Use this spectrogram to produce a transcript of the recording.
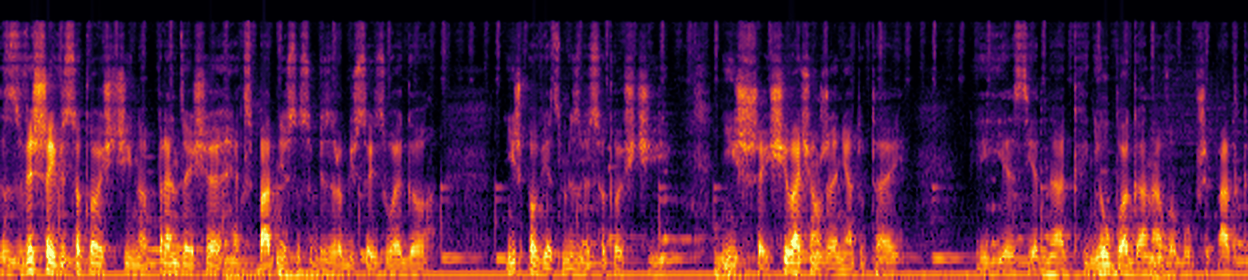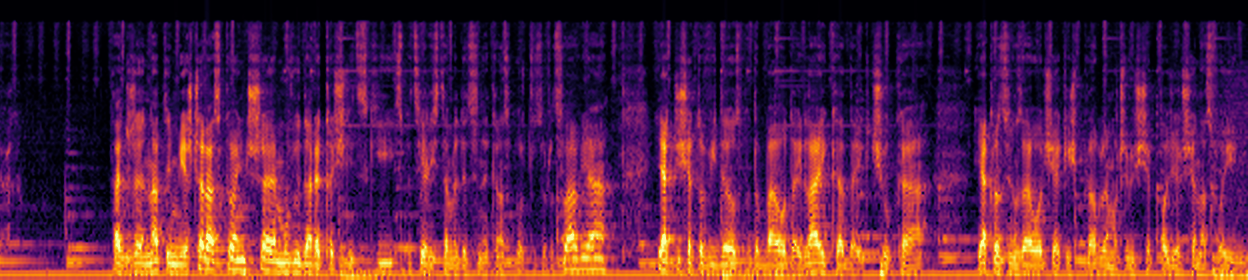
z wyższej wysokości, no prędzej się, jak spadniesz, to sobie zrobisz coś złego, niż powiedzmy z wysokości niższej. Siła ciążenia tutaj jest jednak nieubłagana w obu przypadkach. Także na tym jeszcze raz kończę. Mówił Darek Kraśnicki, specjalista medycyny transportu z Wrocławia. Jak Ci się to wideo spodobało, daj lajka, daj kciuka. Jak rozwiązało Ci jakiś problem, oczywiście podziel się na swoim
